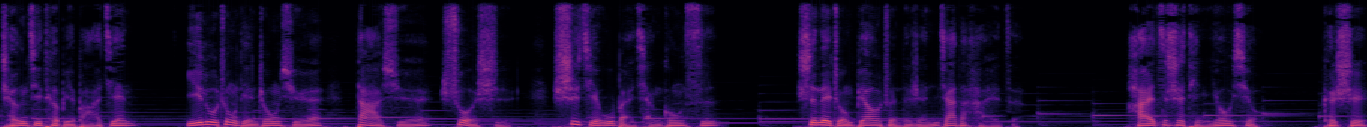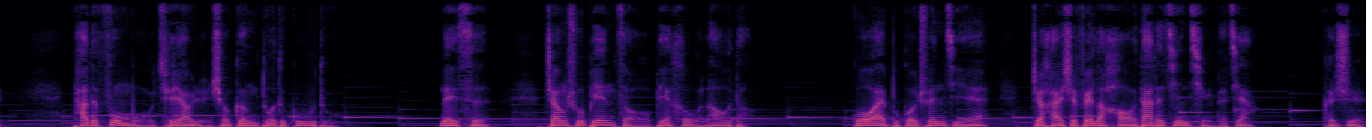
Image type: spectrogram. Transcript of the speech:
成绩特别拔尖，一路重点中学、大学、硕士，世界五百强公司，是那种标准的人家的孩子。孩子是挺优秀，可是他的父母却要忍受更多的孤独。那次，张叔边走边和我唠叨：“国外不过春节，这还是费了好大的劲请的假，可是，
